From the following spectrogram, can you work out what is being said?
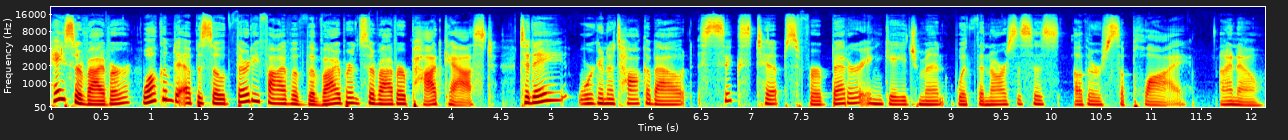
Hey, Survivor. Welcome to episode 35 of the Vibrant Survivor podcast. Today, we're going to talk about six tips for better engagement with the narcissist's other supply. I know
